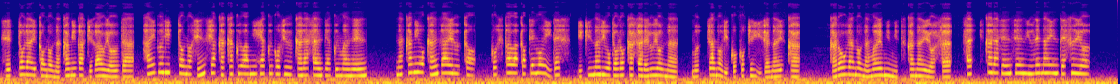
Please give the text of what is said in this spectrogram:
ヘッドライトの中身が違うようだ。ハイブリッドの新車価格は250から300万円。中身を考えると、コスパはとてもいいです。いきなり驚かされるよな。むっちゃ乗り心地いいじゃないか。カローラの名前に似つかないよさ。さっきから全然揺れないんですよ。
